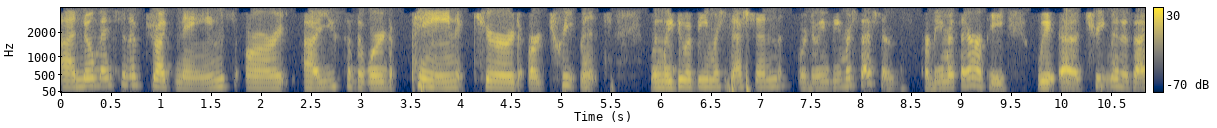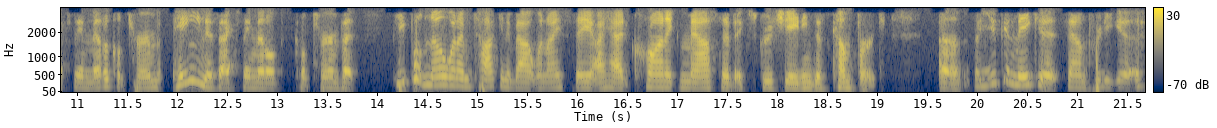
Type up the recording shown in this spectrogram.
Uh, no mention of drug names or uh, use of the word pain, cured, or treatment when we do a BEMER session, we're doing BEMER sessions or BEMER therapy. We, uh, treatment is actually a medical term. Pain is actually a medical term, but people know what I'm talking about when I say I had chronic, massive, excruciating discomfort. Um, so you can make it sound pretty good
